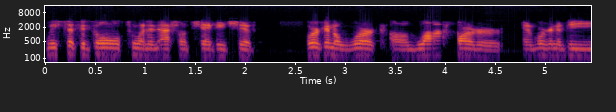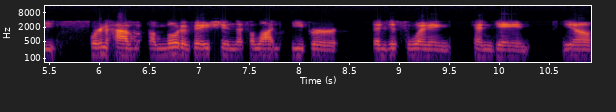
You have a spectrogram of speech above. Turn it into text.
we set the goal to win a national championship, we're going to work a lot harder and we're going to be we're going to have a motivation that's a lot deeper than just winning 10 games, you know?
